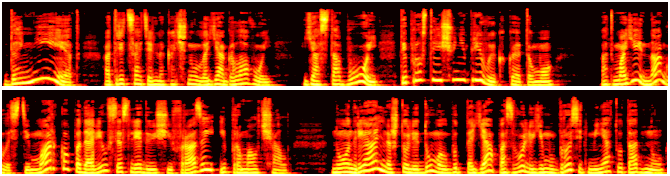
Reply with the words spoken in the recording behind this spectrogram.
«Да нет!» — отрицательно качнула я головой. «Я с тобой, ты просто еще не привык к этому». От моей наглости Марко подавился следующей фразой и промолчал. Но он реально, что ли, думал, будто я позволю ему бросить меня тут одну,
